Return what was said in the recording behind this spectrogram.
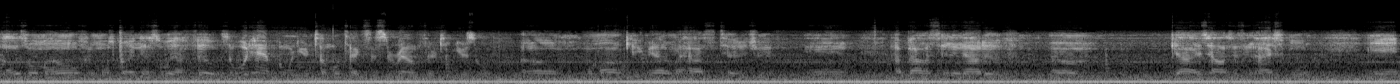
I was on my own for the most part, and that's the way I felt. So what happened when you were in Tomball, Texas, around 13 years old? Um, my mom kicked me out of my house to tell the truth, and I bounced in and out of um, guys' houses in high school, and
